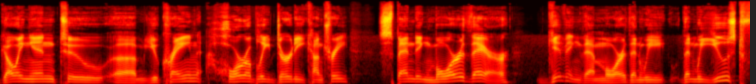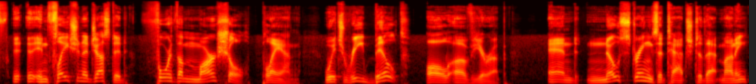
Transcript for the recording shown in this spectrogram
going into um, Ukraine, horribly dirty country, spending more there, giving them more than we than we used, f- inflation adjusted, for the Marshall Plan, which rebuilt all of Europe, and no strings attached to that money.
